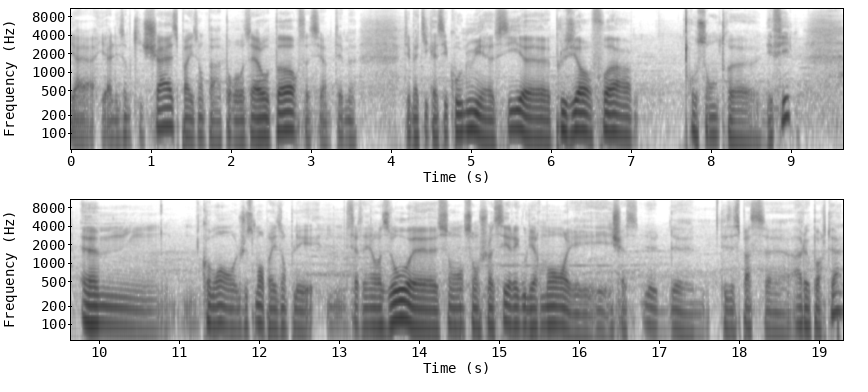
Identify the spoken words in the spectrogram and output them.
il y, a les hommes qui chassent, par exemple par rapport aux aéroports, ça c'est un thème thématique assez connu et aussi euh, plusieurs fois au centre euh, des films. comment justement par exemple certains oiseaux sont, chassés régulièrement et, des espaces aéroportuaires.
